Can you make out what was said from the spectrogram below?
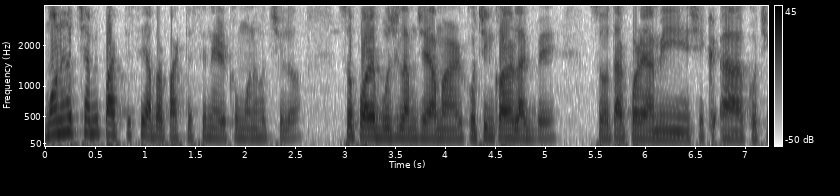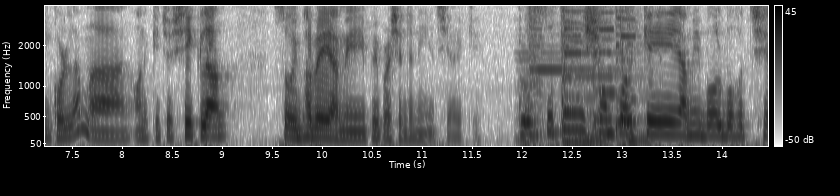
মনে হচ্ছে আমি পারতেছি আবার পারতেছি না এরকম মনে হচ্ছিল। সো পরে বুঝলাম যে আমার কোচিং করা লাগবে। সো তারপরে আমি কোচিং করলাম অনেক কিছু শিখলাম। সো ওইভাবে আমি প্রিপারেশনটা নিয়েছি আর কি প্রস্তুতি সম্পর্কে আমি বলব হচ্ছে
